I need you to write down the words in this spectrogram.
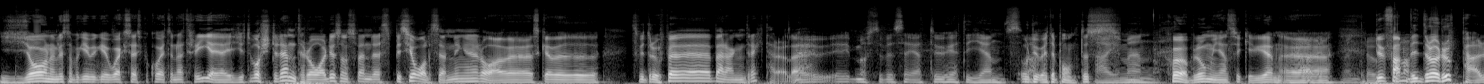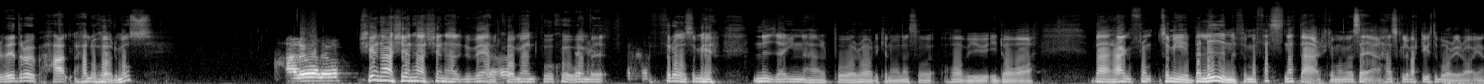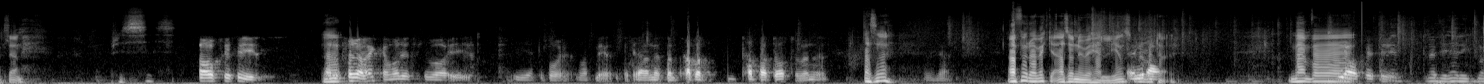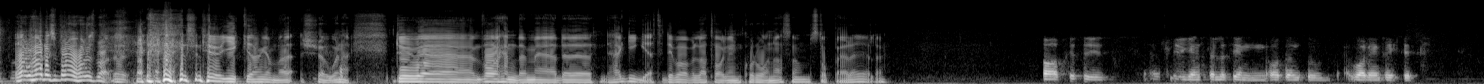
Ja, ni lyssnar på Gbg Waxxise på K103, Göteborgs studentradio som sänder specialsändningen idag. Eh, Ska vi, ska vi dra upp eh, Berang direkt här eller? Jag måste väl säga att du heter Jens Och va? du heter Pontus Jajamän. Sjöblom, Jens Wickelgren. Eh, Ja, dra Du fan, honom. vi drar upp här, vi drar upp, hall, hallå hör du oss? Hallå, hallå. Tjena, tjena, tjena, du är välkommen på showen. För oss som är nya inne här på radiokanalen så har vi ju idag Berhang från, som är i Berlin, för man har fastnat där kan man väl säga. Han skulle varit i Göteborg idag egentligen. Precis. Ja, precis. Ja. Eller förra veckan var det skulle vara i, i Göteborg. jag har nästan tappat, tappat datumen nu. Alltså? Ja, förra veckan, alltså nu i helgen skulle du Ja. varit här. Men vad... Ja, precis. Har, har det så bra, har det så bra. nu gick den gamla showen här. Du, eh, vad hände med eh, det här gigget? Det var väl antagligen corona som stoppade dig eller? Ja, precis. Flygen ställdes in och sen så var det inte riktigt...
